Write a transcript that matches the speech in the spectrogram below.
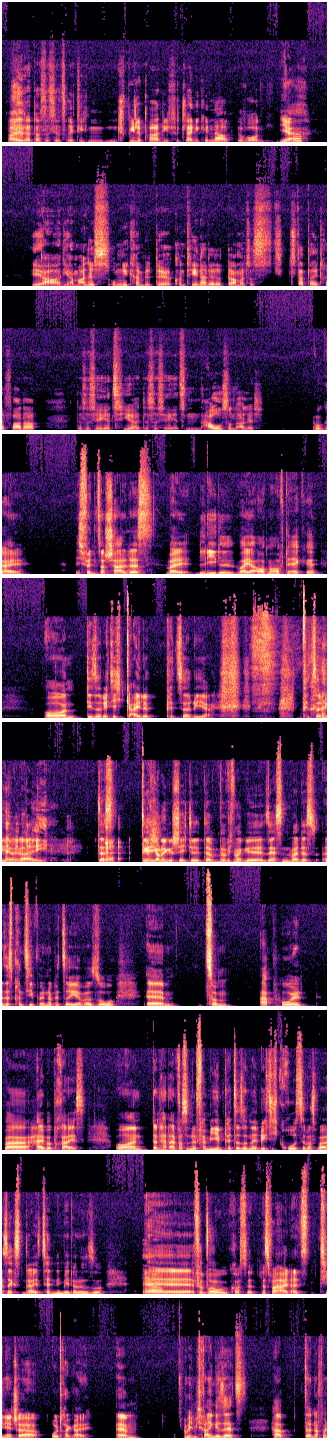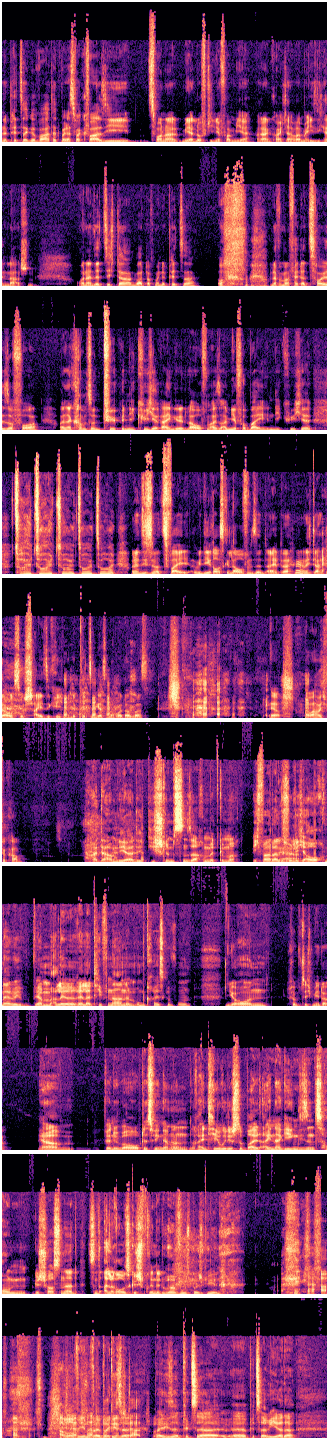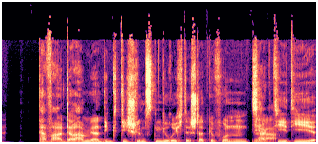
Alter, das ist jetzt richtig ein, ein Spieleparadies für kleine Kinder geworden. Ja? Ja, die haben alles umgekrempelt. Der Container, der damals das Stadtteiltreff war da, das ist ja jetzt hier, das ist ja jetzt ein Haus und alles. Oh, geil. Ich finde es noch schade, dass, weil Lidl war ja auch mal auf der Ecke und diese richtig geile Pizzeria. Pizzerierei. Das, da kenne ich auch eine Geschichte. Da habe ich mal gesessen, weil das, also das Prinzip bei einer Pizzeria war so, ähm, zum Abholen war halber Preis. Und dann hat einfach so eine Familienpizza, so eine richtig große, was war, 36 Zentimeter oder so, Ja. äh, 5 Euro gekostet. Das war halt als Teenager ultra geil. Ähm, habe ich mich reingesetzt, habe dann auf meine Pizza gewartet, weil das war quasi 200 Meter Luftlinie von mir. Und dann konnte ich da einfach mal easy hinlatschen. Und dann sitze ich da und warte auf meine Pizza. Und auf einmal fährt der Zoll so vor. Und dann kommt so ein Typ in die Küche reingelaufen, also an mir vorbei in die Küche. Zoll, Zoll, Zoll, Zoll, Zoll. Und dann siehst du nur zwei, wie die rausgelaufen sind, Alter. Und ich dachte auch so, scheiße, kriege ich meine Pizza jetzt noch oder was? Ja, aber habe ich bekommen. Aber da haben die ja die, die schlimmsten Sachen mitgemacht. Ich war da Ja. natürlich auch, ne? Wir, wir haben alle relativ nah in einem Umkreis gewohnt. Jo, Und 50 Meter. ja, wenn überhaupt, deswegen hat man rein theoretisch, sobald einer gegen diesen Zaun geschossen hat, sind alle rausgesprintet, oh, Fußball spielen. Aber auf jeden Fall bei dieser, Start. bei dieser Pizza, äh, Pizzeria da, da war, da haben ja die, die schlimmsten Gerüchte stattgefunden. Zack, Ja. die, die,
